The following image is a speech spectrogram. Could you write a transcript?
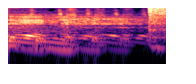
Behind the deck.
